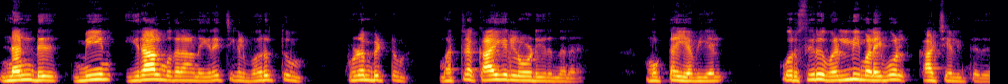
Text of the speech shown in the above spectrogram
நண்டு மீன் இறால் முதலான இறைச்சிகள் வறுத்தும் குழம்பிட்டும் மற்ற காய்கறிகளோடு இருந்தன. முட்டை அவியல் ஒரு சிறு வள்ளி மலை போல் காட்சியளித்தது.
